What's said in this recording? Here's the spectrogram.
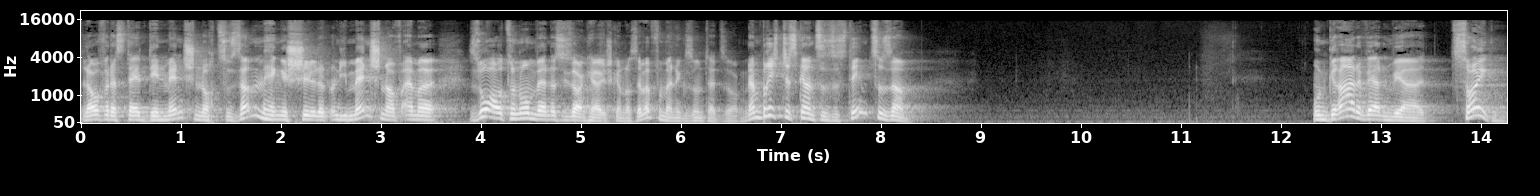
laufe, dass der den Menschen noch Zusammenhänge schildert und die Menschen auf einmal so autonom werden, dass sie sagen, ja, ich kann doch selber für meine Gesundheit sorgen. Dann bricht das ganze System zusammen. Und gerade werden wir Zeugen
